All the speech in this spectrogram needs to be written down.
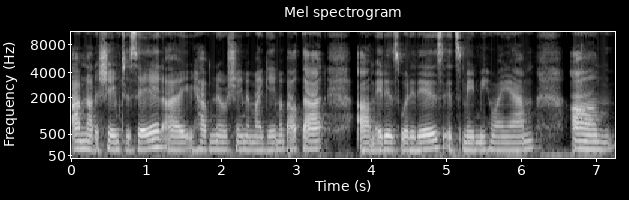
I'm not ashamed to say it. I have no shame in my game about that. Um, it is what it is. It's made me who I am. Um,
